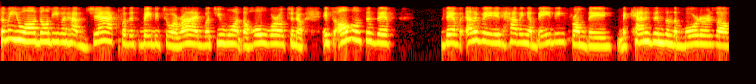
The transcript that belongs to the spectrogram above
Some of you all don't even have Jack for this baby to arrive, but you want the whole world to know. It's almost as if they have elevated having a baby from the mechanisms and the borders of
